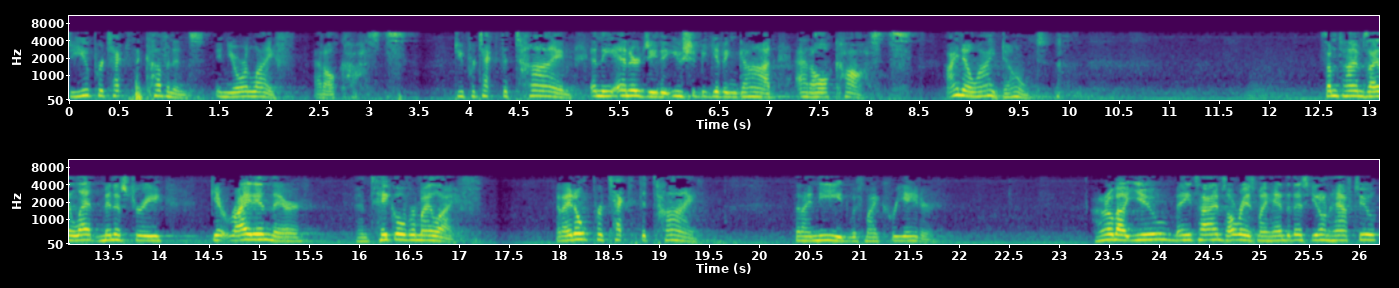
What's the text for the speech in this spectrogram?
Do you protect the covenant in your life at all costs? Do you protect the time and the energy that you should be giving God at all costs? I know I don't. Sometimes I let ministry get right in there and take over my life. And I don't protect the time that I need with my Creator. I don't know about you. Many times, I'll raise my hand to this. You don't have to.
